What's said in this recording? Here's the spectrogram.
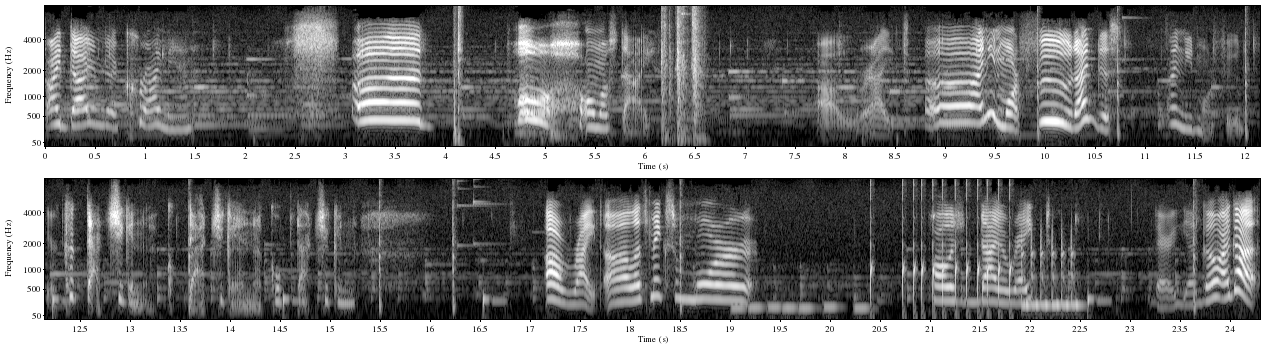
If I die, I'm gonna cry, man. Uh, oh, almost die. Alright. Uh, I need more food. I just, I need more food. Here, cook that chicken. Cook that chicken. Cook that chicken. Alright, uh, let's make some more polished diorite. There you go. I got,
